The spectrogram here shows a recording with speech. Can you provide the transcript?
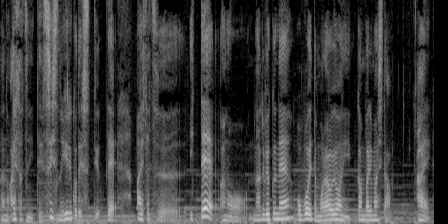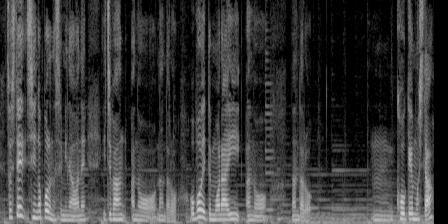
あの挨拶に行って「スイスのゆり子です」って言って挨拶行ってあのなるべくね覚えてもらうように頑張りました。はい、そしてシンガポールのセミナーはね一番あのなんだろう覚えてもらいあのなんだろう、うん、貢献もしたっ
